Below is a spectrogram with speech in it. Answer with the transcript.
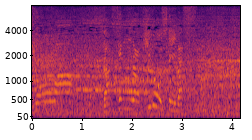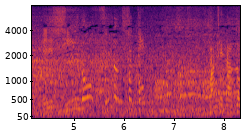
今日は打線が機能しています。石井のツーランショット。2桁得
